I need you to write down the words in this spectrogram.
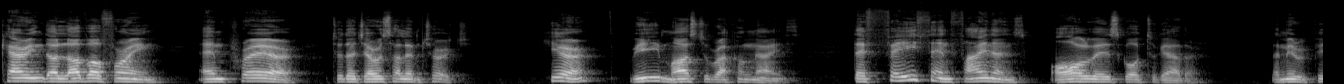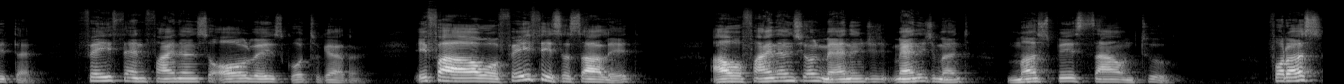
carrying the love offering and prayer to the Jerusalem church. Here, we must recognize that faith and finance always go together. Let me repeat that. Faith and finance always go together. If our faith is solid, our financial manage- management must be sound too. For us,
